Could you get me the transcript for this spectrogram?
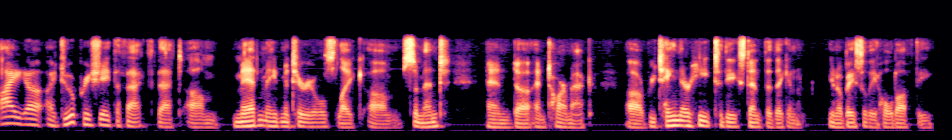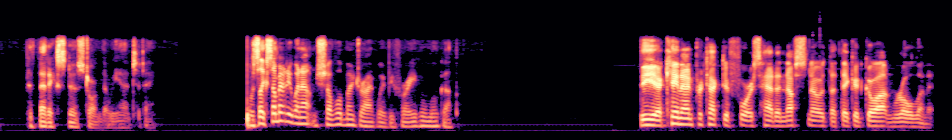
I uh, I do appreciate the fact that um, man-made materials like um, cement and uh, and tarmac uh, retain their heat to the extent that they can, you know, basically hold off the pathetic snowstorm that we had today. It was like somebody went out and shoveled my driveway before I even woke up. The uh, Canine Protective Force had enough snow that they could go out and roll in it.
